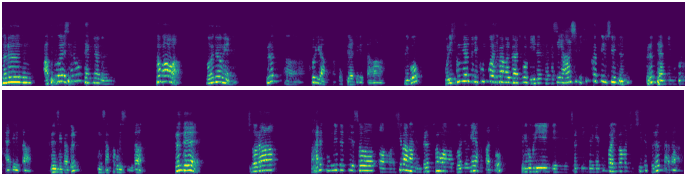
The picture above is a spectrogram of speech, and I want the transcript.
저는 앞으로의 새로운 100년은 평화와 번영의 그런 어, 코리아가 꼭 돼야 되겠다. 그리고 우리 청년들이 꿈과 희망을 가지고 미래를 향해서 열심히 힘껏 뛸 수 있는 그런 대한민국으로 가야 되겠다. 그런 생각을 항상 하고 있습니다. 그런데 저나 많은 국민들께서 어, 희망하는 그런 평화와 번영의 한반도 그리고 우리 예, 젊은이들에게 꿈과 희망을 줄 수 있는 그런 나라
